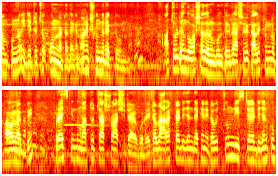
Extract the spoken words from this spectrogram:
সম্পূর্ণ, এই যেটা হচ্ছে ওড়নাটা দেখেন, অনেক সুন্দর একটা ওড়না আঁচলটা কিন্তু অসাধারণ বলতে গেলে, আসলে কালেকশনগুলো ভালো লাগবে। প্রাইস কিন্তু মাত্র চারশো আশি টাকা করে। এটা হবে আরেকটা ডিজাইন দেখেন, এটা হবে চুন্ডি স্টাইলের ডিজাইন, খুব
